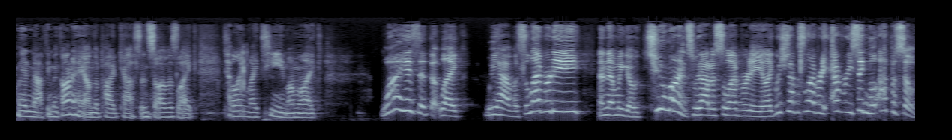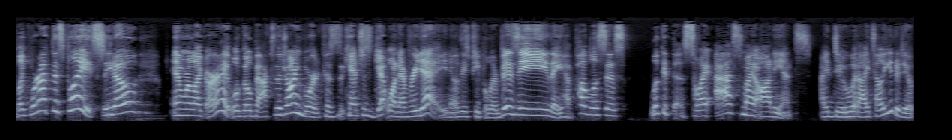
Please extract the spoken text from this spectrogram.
we had Matthew McConaughey on the podcast. And so I was like telling my team, I'm like, why is it that like we have a celebrity and then we go two months without a celebrity? Like we should have a celebrity every single episode. Like we're at this place, you know? And we're like, all right, we'll go back to the drawing board because we can't just get one every day. You know, these people are busy, they have publicists. Look at this. So I asked my audience, I do what I tell you to do.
